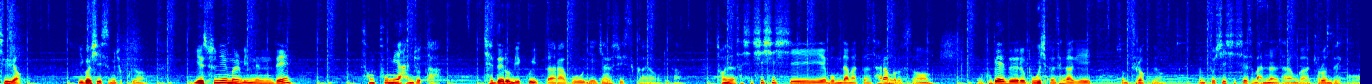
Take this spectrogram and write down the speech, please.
실력 이것이 있으면 좋고요. 예수님을 믿는데 성품이 안 좋다. 제대로 믿고 있다라고 얘기할 수 있을까요, 우리가? 저는 사실 CCC에 몸담았던 사람으로서 후배들을 보고 싶은 생각이 좀 들었고요. 저는 또 CCC에서 만난 사람과 결혼도 했고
